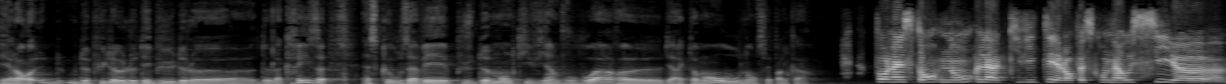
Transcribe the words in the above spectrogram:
Et alors, depuis le, début de, de, la crise, est-ce que vous avez plus de monde qui vient vous voir euh, directement ou non, c'est pas le cas? Pour l'instant, non. L'activité, alors parce qu'on a aussi euh,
